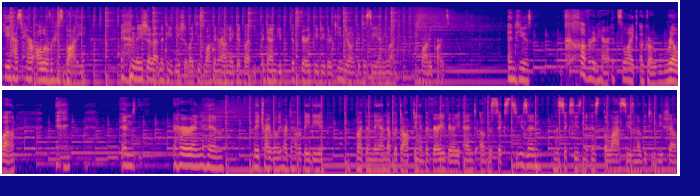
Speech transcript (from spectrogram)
he has hair all over his body. And they show that in the TV show like he's walking around naked but again you, it's very PG-13 you don't get to see any like body parts. And he is covered in hair. It's like a gorilla. And her and him they try really hard to have a baby but then they end up adopting at the very very end of the sixth season. And the sixth season is the last season of the tv show.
